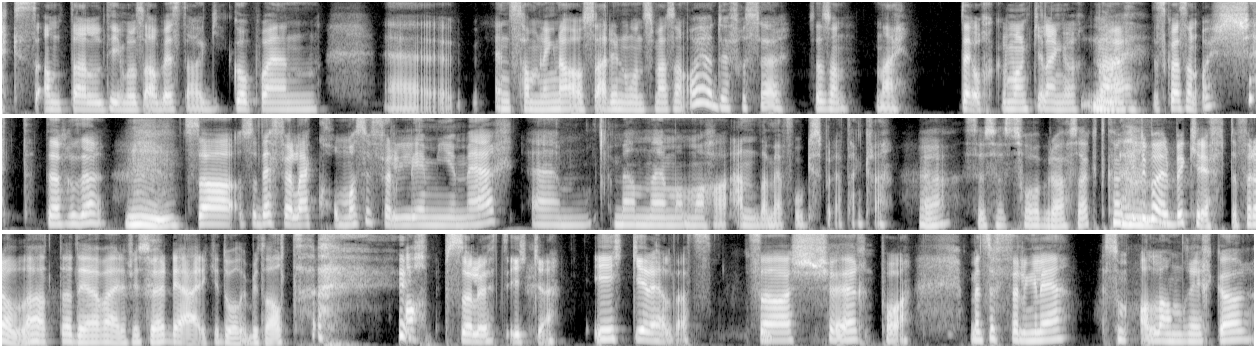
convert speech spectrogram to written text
x antall timers arbeidsdag, gå på en, eh, en samling da, og så er det noen som er sånn 'Å ja, du er frisør.' Så er det sånn Nei, det orker man ikke lenger. Nei. Det skal være sånn 'Oi, shit, du er frisør'. Mm. Så, så det føler jeg kommer selvfølgelig mye mer, um, men eh, man må ha enda mer fokus på det, tenker jeg. Ja, er så bra sagt. Kan ikke du bare bekrefte for alle at det å være frisør, det er ikke dårlig betalt? Absolutt ikke. Ikke i det hele tatt. Så kjør på. Men selvfølgelig, som alle andre yrker,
